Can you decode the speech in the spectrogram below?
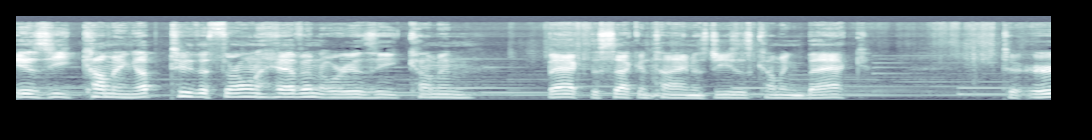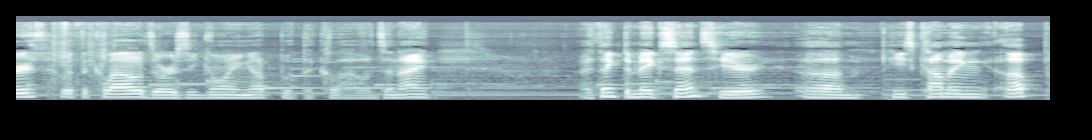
is he coming up to the throne of heaven or is he coming back the second time? Is Jesus coming back to earth with the clouds or is he going up with the clouds? And I I think to make sense here, um, he's coming up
